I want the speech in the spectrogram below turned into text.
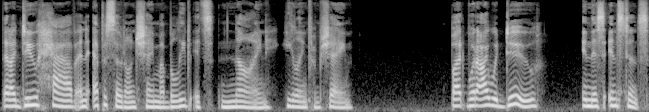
that I do have an episode on shame. I believe it's nine, Healing from Shame. But what I would do in this instance,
